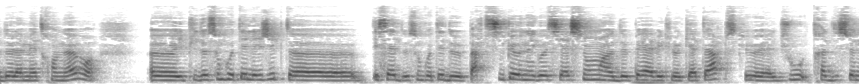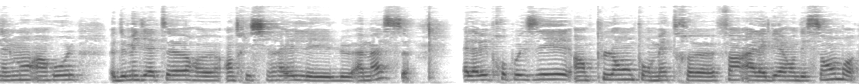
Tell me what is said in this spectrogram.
de la mettre en œuvre. Euh, et puis de son côté, l'Égypte euh, essaie de son côté de participer aux négociations euh, de paix avec le Qatar, puisqu'elle joue traditionnellement un rôle de médiateur entre Israël et le Hamas. Elle avait proposé un plan pour mettre fin à la guerre en décembre,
